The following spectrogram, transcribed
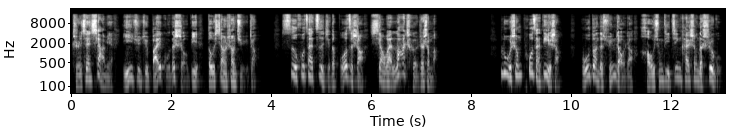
只见下面一具具白骨的手臂都向上举着，似乎在自己的脖子上向外拉扯着什么。陆生扑在地上，不断的寻找着好兄弟金开生的尸骨。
